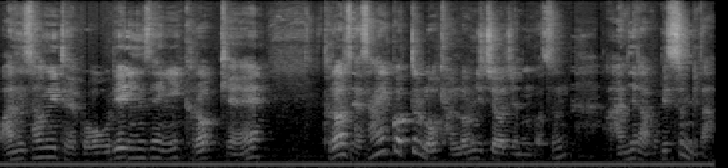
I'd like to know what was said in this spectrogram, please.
완성이 되고 우리의 인생이 그렇게 그런 세상의 것들로 결론이 지어지는 것은 아니라고 믿습니다.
